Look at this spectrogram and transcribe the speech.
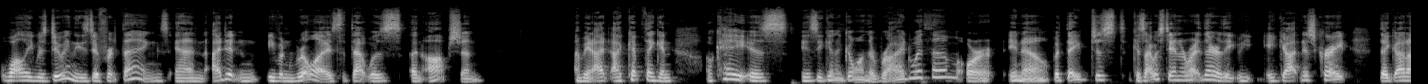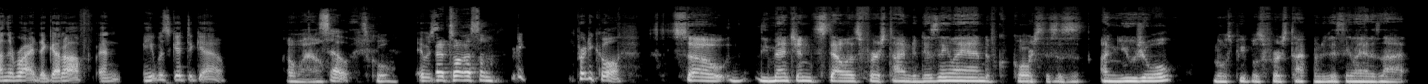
while he was doing these different things. And I didn't even realize that that was an option. I mean, I, I kept thinking, okay, is, is he going to go on the ride with them or, you know, but they just, cause I was standing right there. They, he, he got in his crate. They got on the ride. They got off and he was good to go. Oh, wow. So that's cool. It was that's awesome. Pretty, pretty cool. So you mentioned Stella's first time to Disneyland. Of course, this is unusual. Most people's first time to Disneyland is not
